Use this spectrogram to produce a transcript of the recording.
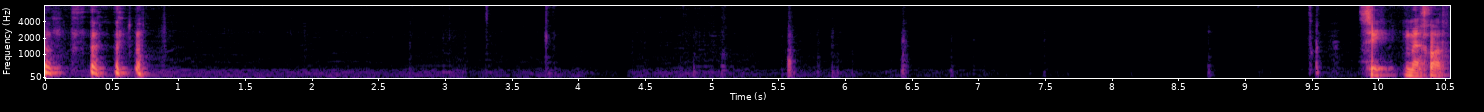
Sí, mejor.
